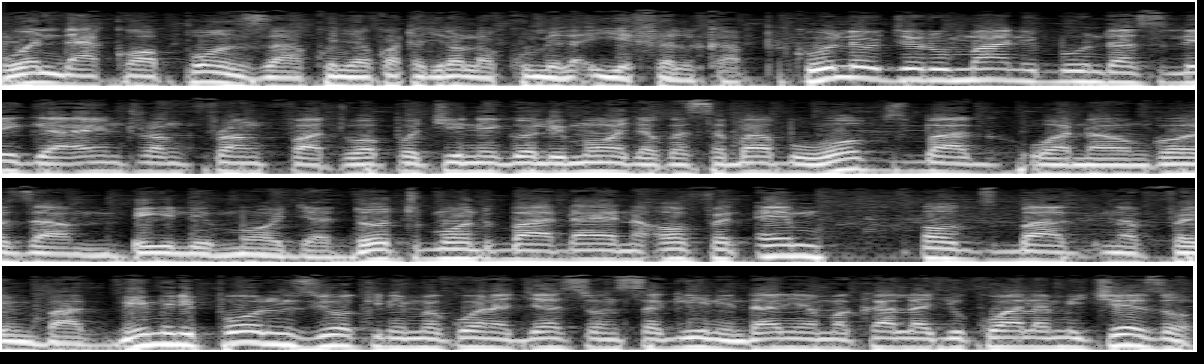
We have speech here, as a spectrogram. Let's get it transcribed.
huenda yakawaponza kwenye taji jirao la kumi la EFL Cup. Kule Ujerumani, Bundesliga, Eintracht Frankfurt wapo chini goli moja kwa sababu Wolfsburg wanaongoza mbili moja. Dortmund baadaye na Hoffenheim, Augsburg na Freiburg. Mimi ni Paul Nzioki, nimekuwa na Jason Sagini ndani ya makala ya jukwaa la michezo.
